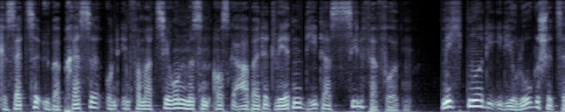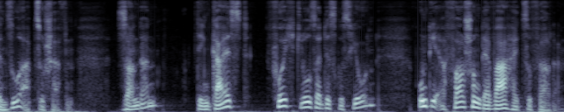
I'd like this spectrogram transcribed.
Gesetze über Presse und Information müssen ausgearbeitet werden, die das Ziel verfolgen, nicht nur die ideologische Zensur abzuschaffen, sondern den Geist furchtloser Diskussion und die Erforschung der Wahrheit zu fördern,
